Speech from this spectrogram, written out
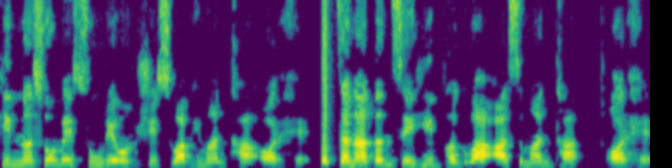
की नसो में सूर्यवंशी स्वाभिमान था और है. सनातन से ही भगवा आसमान था और है.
